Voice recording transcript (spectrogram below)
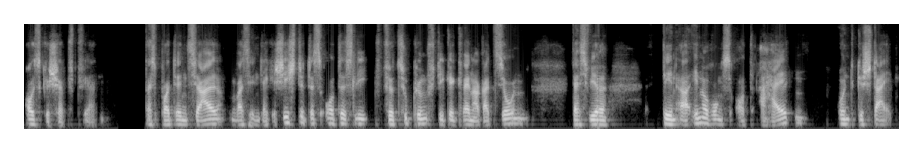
ausgeschöpft werden. Das Potenzial, was in der Geschichte des Ortes liegt, für zukünftige Generationen, dass wir den Erinnerungsort erhalten und gestalten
